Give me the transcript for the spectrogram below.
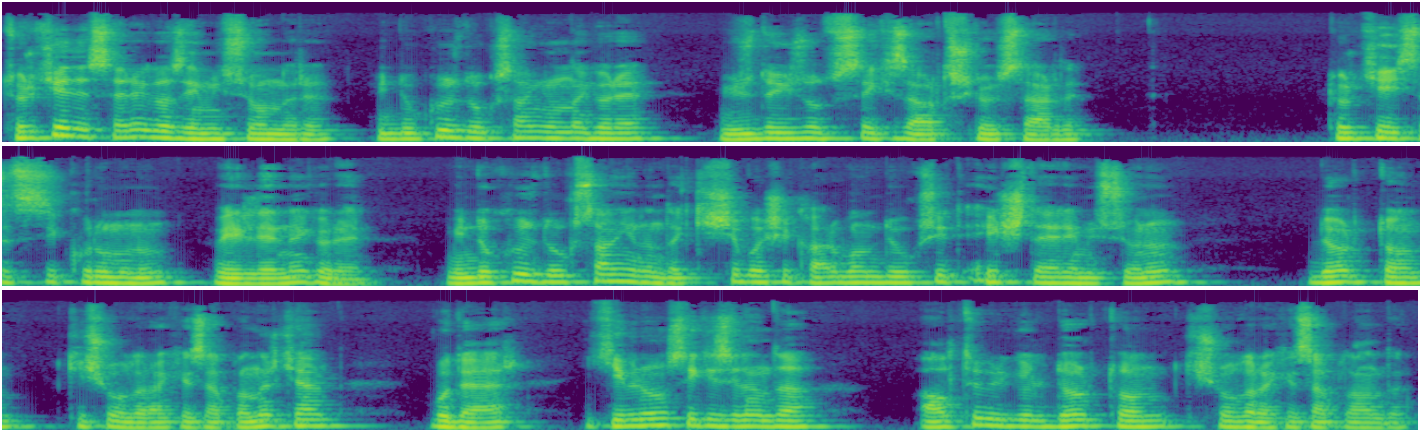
Türkiye'de sera gaz emisyonları 1990 yılına göre %138 artış gösterdi. Türkiye İstatistik Kurumu'nun verilerine göre 1990 yılında kişi başı karbondioksit eş değer emisyonu 4 ton kişi olarak hesaplanırken bu değer 2018 yılında 6,4 ton kişi olarak hesaplandı.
